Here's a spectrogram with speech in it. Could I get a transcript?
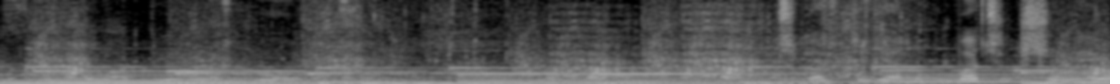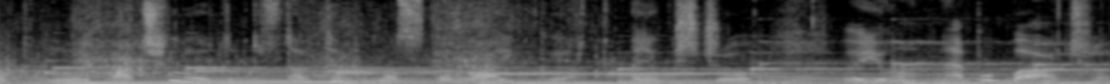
і спілкувати його. Чекайте, я не побачу, якщо ви його побачили, то поставте, будь ласка, лайки. А якщо ви його не побачили,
